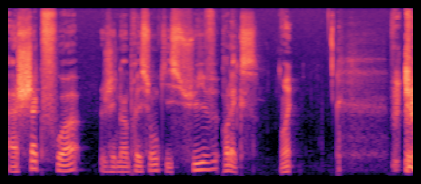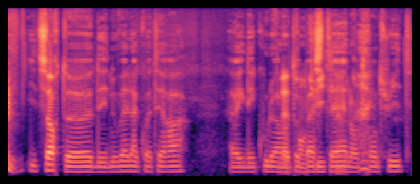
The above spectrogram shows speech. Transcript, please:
à chaque fois, j'ai l'impression qu'ils suivent Rolex. Ouais. Ils te sortent euh, des nouvelles Aquaterra avec des couleurs La un peu 38, pastel en 38.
